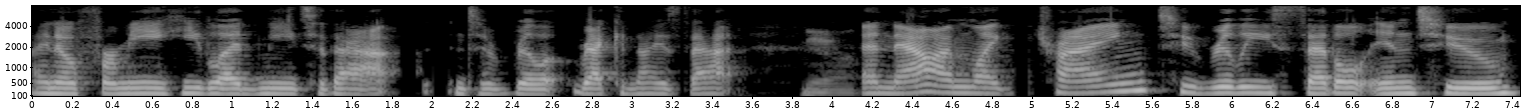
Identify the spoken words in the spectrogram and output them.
I know for me, He led me to that and to re- recognize that. Yeah. And now I'm like trying to really settle into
